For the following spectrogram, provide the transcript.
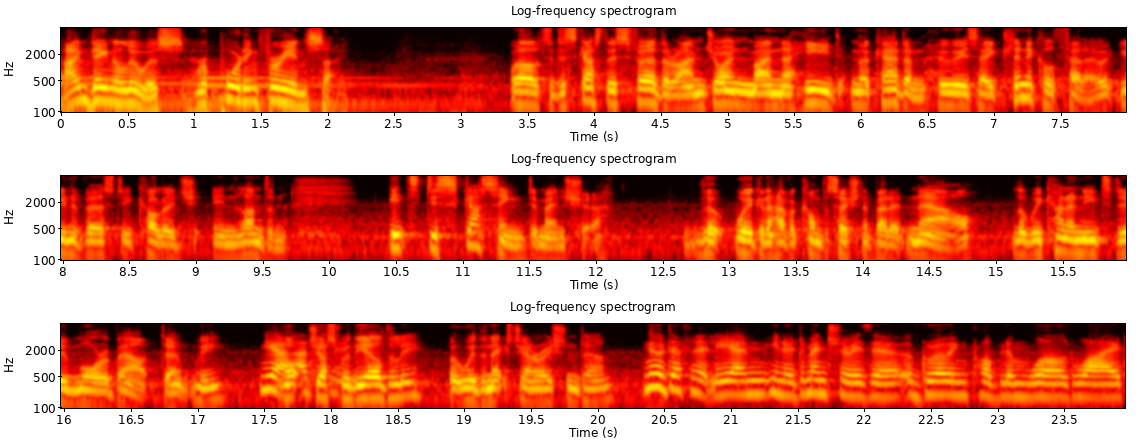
I'm Dana Lewis, reporting for Insight. Well, to discuss this further, I'm joined by Nahid Mukadam, who is a clinical fellow at University College in London. It's discussing dementia that we're going to have a conversation about it now that we kind of need to do more about, don't we? Yeah, Not just with the elderly, but with the next generation down. No, definitely. Um, you know, dementia is a, a growing problem worldwide.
